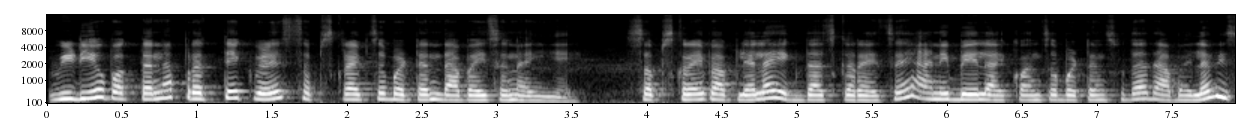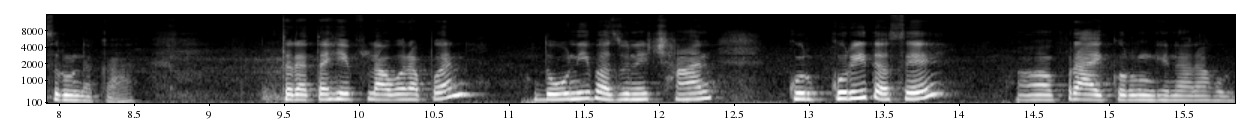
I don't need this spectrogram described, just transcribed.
व्हिडिओ बघताना प्रत्येक वेळेस सबस्क्राईबचं बटन दाबायचं नाही आहे सबस्क्राईब आपल्याला एकदाच करायचं आहे आणि बेल आयकॉनचं बटनसुद्धा दाबायला विसरू नका. तर आता हे फ्लावर आपण दोन्ही बाजूने छान कुरकुरीत असे फ्राय करून घेणार आहोत.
